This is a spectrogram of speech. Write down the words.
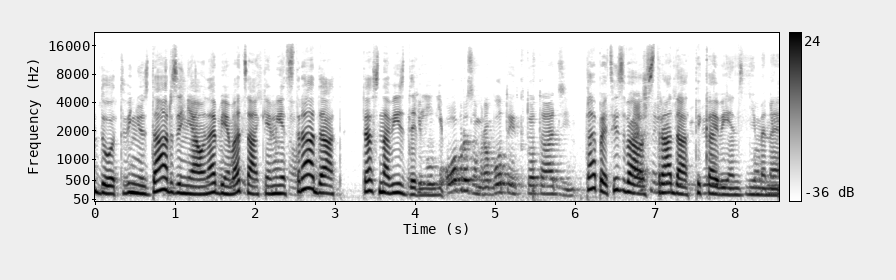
atdot viņus dārziņā un abiem vecākiem iet strādāt, Tas nav izdevīgi. Tāpēc izvēlas strādāt tikai viens ģimenē.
